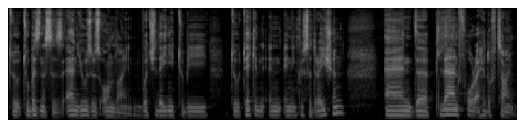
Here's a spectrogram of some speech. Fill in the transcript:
to, to businesses and users online, which they need to be to take in, in, in consideration and uh, plan for ahead of time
